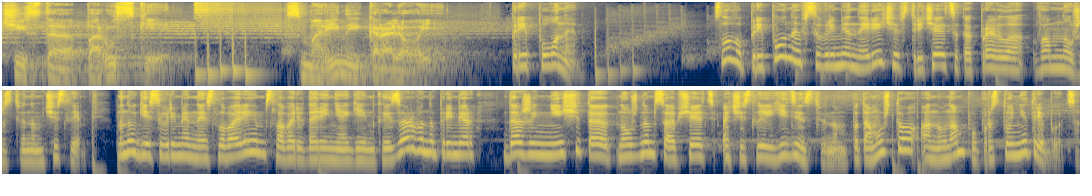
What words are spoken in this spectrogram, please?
Чисто по-русски С Мариной Королевой Препоны Слово «препоны» в современной речи встречается, как правило, во множественном числе. Многие современные словари, словарь ударения Агеенко и Зарва, например, даже не считают нужным сообщать о числе единственном, потому что оно нам попросту не требуется.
